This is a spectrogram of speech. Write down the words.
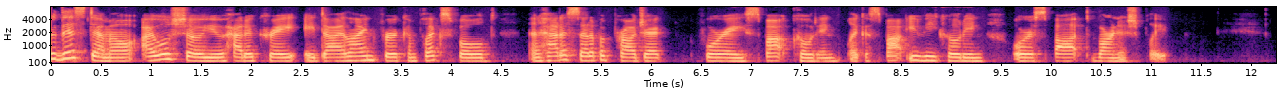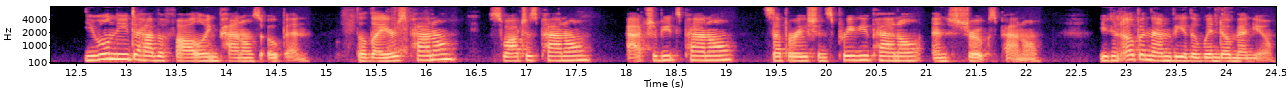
For this demo, I will show you how to create a die line for a complex fold and how to set up a project for a spot coating, like a spot UV coating or a spot varnish plate. You will need to have the following panels open. The Layers panel, Swatches panel, Attributes panel, Separations Preview panel, and Strokes panel. You can open them via the Window menu.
